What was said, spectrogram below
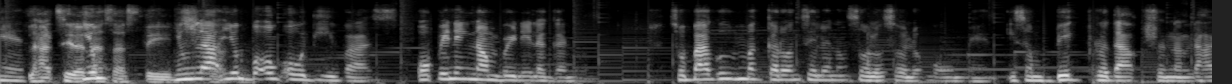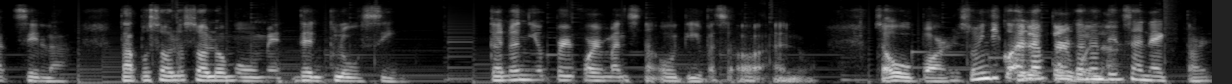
yes. lahat sila Yung- nasa stage. Yung, la, yung buong ODivas, opening number nila ganun. So bago magkaroon sila ng solo-solo moment, isang big production ng lahat sila. Tapos solo-solo moment, then closing. Ganun yung performance ng ODivas sa ano sa O-Bar. So hindi ko alam Nectar, kung ganun wala. din sa Nectar.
